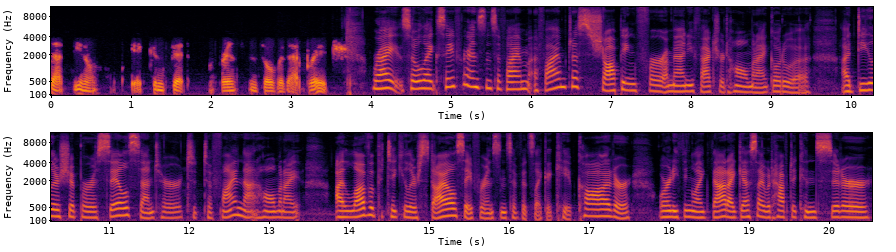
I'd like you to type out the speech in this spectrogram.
that you know it can fit, for instance, over that bridge. Right. So like say for instance if I'm if I'm just shopping for a manufactured home and I go to a, a dealership or a sales center to, to find that home and I I love a particular style, say for instance if it's like a Cape Cod or or anything like that, I guess I would have to consider,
